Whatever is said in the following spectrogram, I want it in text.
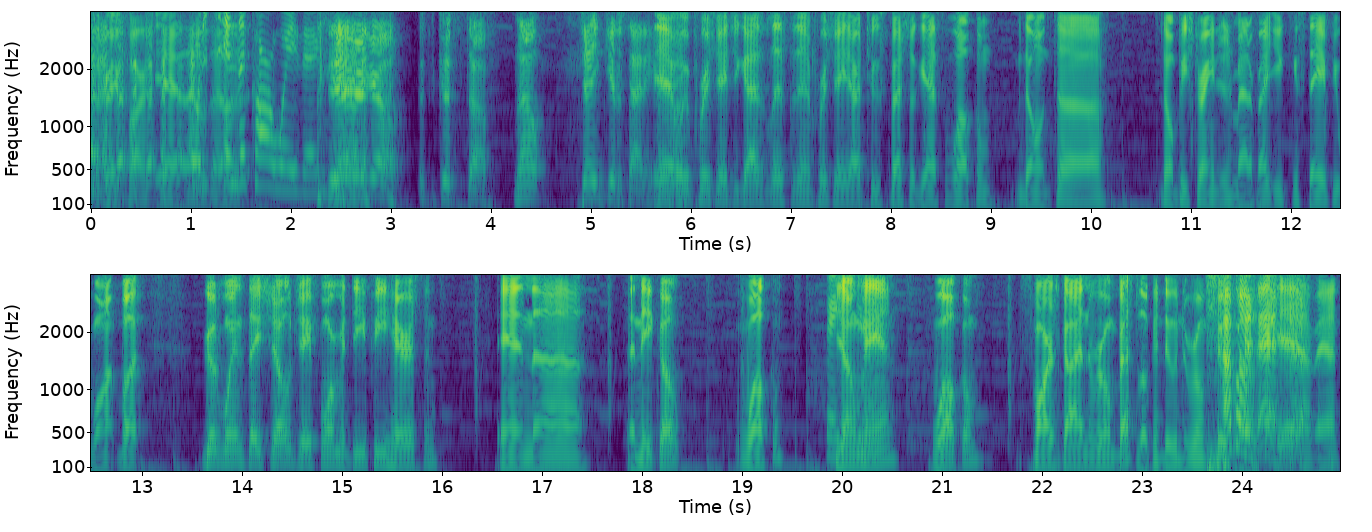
was the great part. Yeah, that was, Just that in was the car waving. There we go. It's good stuff. No, Jay, get us out of here. Yeah, bro. we appreciate you guys listening. Appreciate our two special guests. Welcome. Don't uh don't be strangers. As a matter of fact, you can stay if you want. But good Wednesday show. Jay Foreman, DP Harrison, and uh Aniko. Welcome. Thank Young you. man, welcome. Smartest guy in the room, best looking dude in the room too. How about So, that? Yeah, man.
